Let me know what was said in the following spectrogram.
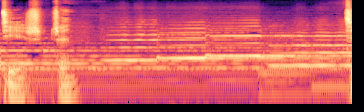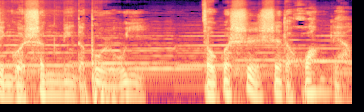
皆是真。经过生命的不如意。走过世事的荒凉，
